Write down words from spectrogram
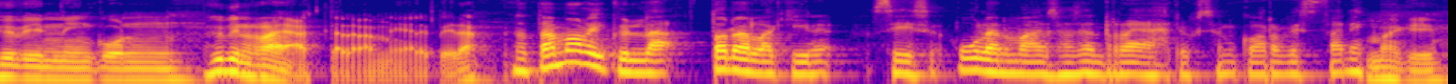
hyvin, niin kun, hyvin räjäyttelevä mielipide. No tämä oli kyllä todellakin, siis kuulen vain sen räjähdyksen korvissani. Mäkin.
